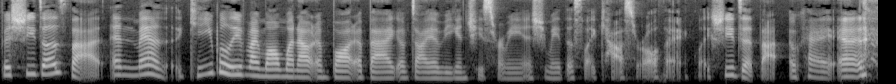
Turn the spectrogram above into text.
But she does that. And man, can you believe my mom went out and bought a bag of Daiya vegan cheese for me and she made this like casserole thing? Like she did that. Okay. And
